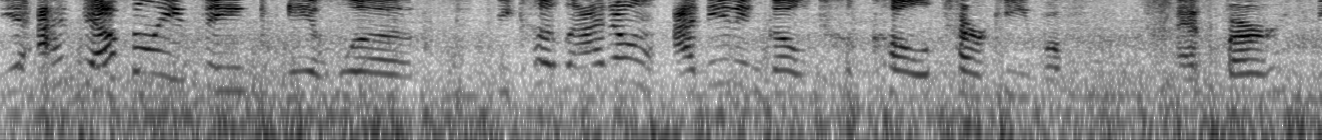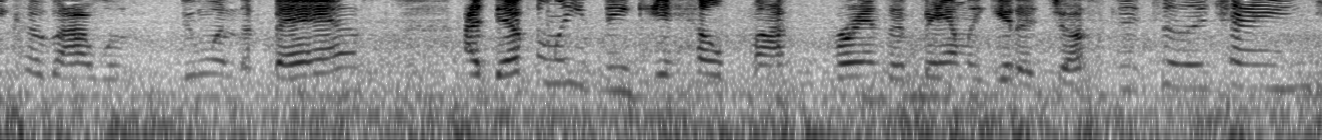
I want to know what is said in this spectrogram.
Yeah, I definitely think it was because I don't, I didn't go to cold turkey before, at first because I was doing the fast. I definitely think it helped my friends and family get adjusted to the change.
